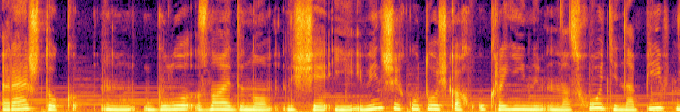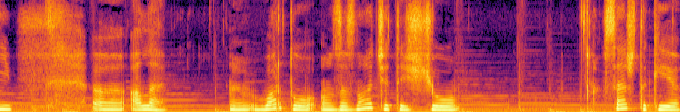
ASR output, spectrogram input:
решток було знайдено ще і в інших куточках України, на Сході, на півдні, але варто зазначити, що все ж таки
